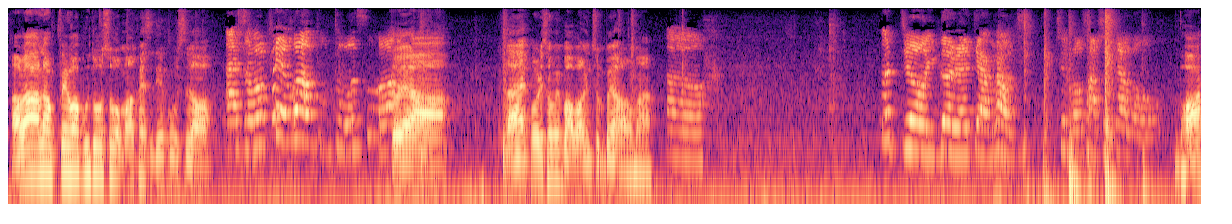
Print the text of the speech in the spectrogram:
好啦，那废话不多说，我们要开始练故事哦。哎，什么废话不多说。对啊，来，活力充沛宝宝，你准备好了吗？呃，那只有一个人讲，那我去去楼上睡觉喽。好啊，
